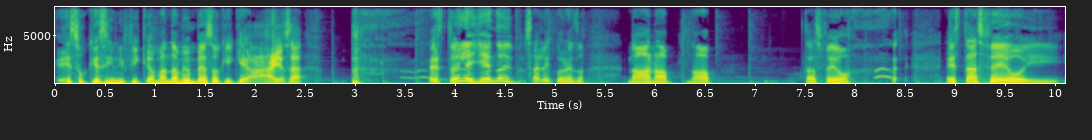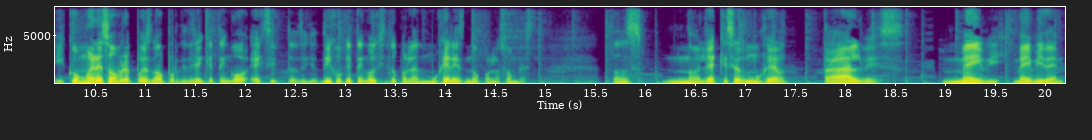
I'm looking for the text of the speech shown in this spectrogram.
¿eso qué significa? Mándame un beso, Kike. Ay, o sea, estoy leyendo y sale con eso. No, no, no, estás feo. Estás feo y, como eres hombre, pues no, porque dicen que tengo éxito, dijo que tengo éxito con las mujeres, no con los hombres. Entonces, no, el día que seas mujer, tal vez. Maybe, maybe then.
